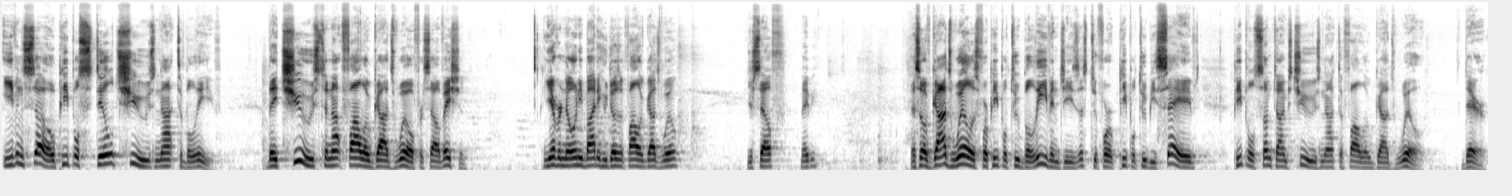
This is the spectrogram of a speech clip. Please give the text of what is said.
even so, people still choose not to believe. they choose to not follow God's will for salvation. You ever know anybody who doesn't follow God's will? Yourself, maybe? And so, if God's will is for people to believe in Jesus, to, for people to be saved, people sometimes choose not to follow God's will. There.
